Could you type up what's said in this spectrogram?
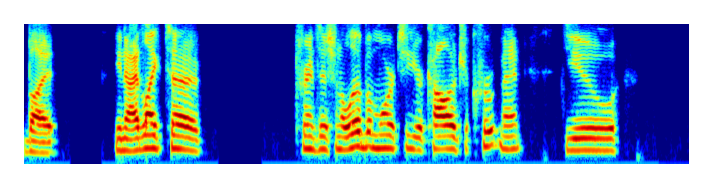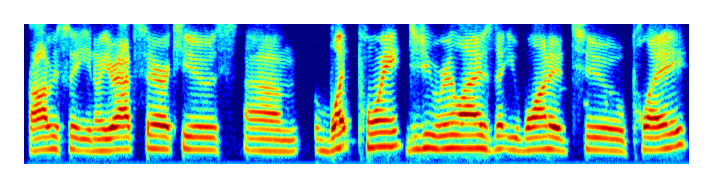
But you know, I'd like to transition a little bit more to your college recruitment. You obviously you know you're at syracuse. Um, what point did you realize that you wanted to play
